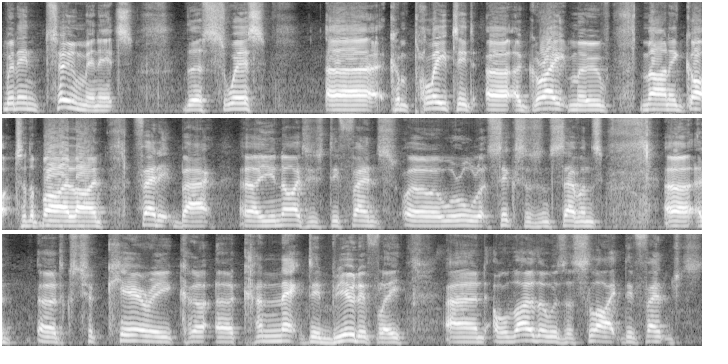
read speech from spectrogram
within two minutes, the Swiss uh, completed uh, a great move. Mane got to the byline, fed it back. Uh, United's defence uh, were all at sixes and sevens. Uh, uh, Shaqiri co- connected beautifully, and although there was a slight defense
